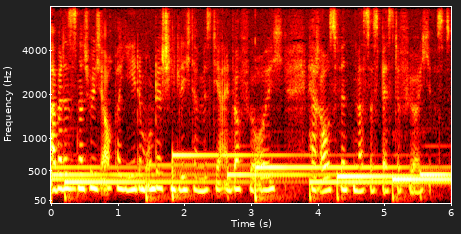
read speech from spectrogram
Aber das ist natürlich auch bei jedem unterschiedlich. Da müsst ihr einfach für euch herausfinden, was das Beste für euch ist.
